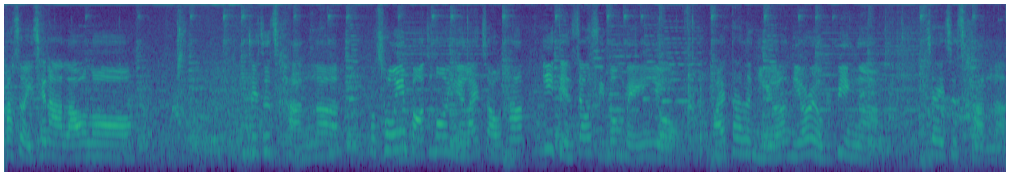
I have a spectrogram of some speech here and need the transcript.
他说以前拿牢喽。这次惨了，我从医保这么远来找他，一点消息都没有。我还带了女儿，女儿有病啊。这一次惨了，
